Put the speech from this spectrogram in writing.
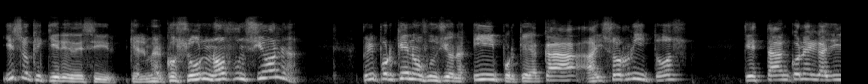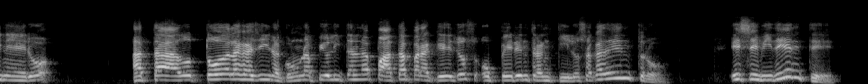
¿Y eso qué quiere decir? Que el Mercosur no funciona. ¿Pero y por qué no funciona? Y porque acá hay zorritos que están con el gallinero atado toda la gallina con una piolita en la pata para que ellos operen tranquilos acá adentro. Es evidente.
